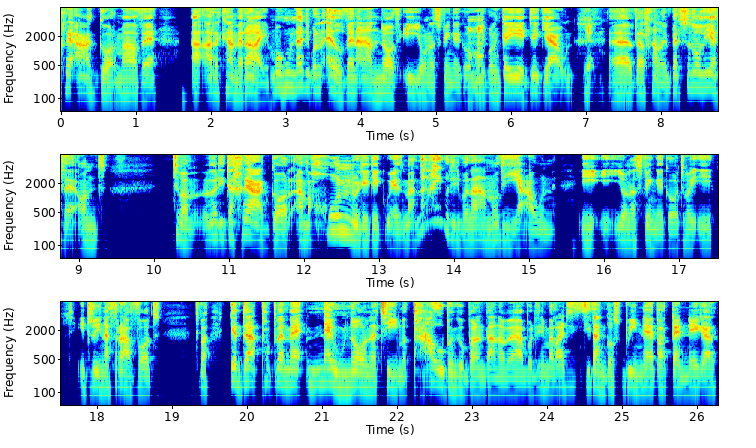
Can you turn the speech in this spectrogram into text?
mae, mae, mae, mae, ar y camerau. Mae hwnna wedi bod yn elfen anodd i Jonas Fingergo. Uh -huh. Mae mhm. wedi bod yn gaedig iawn yeah. uh, fel rhan o'i bersonoliaeth e, ond ma, mae wedi dechrau agor a mae hwn wedi digwydd. Mae ma rai wedi bod yn anodd iawn i, i Jonas Fingergo ma, i, i drin a thrafod ma, gyda problemau mewnol yn y tîm, mae pawb yn gwybod amdano fe, a wedyn mae rhaid i ti ddangos wyneb arbennig ar,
